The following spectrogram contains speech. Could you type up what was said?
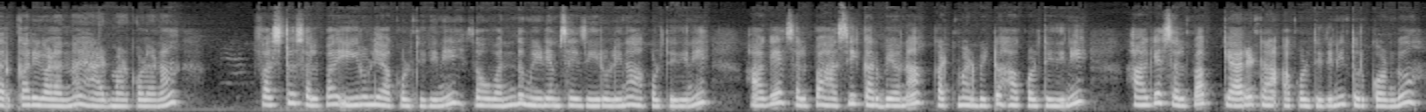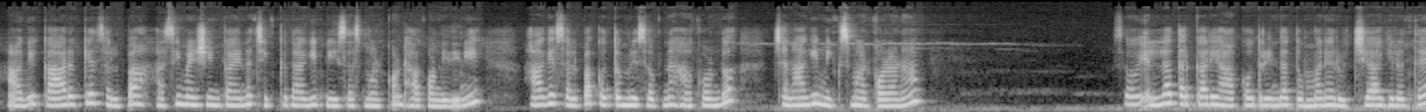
ತರಕಾರಿಗಳನ್ನು ಆ್ಯಡ್ ಮಾಡ್ಕೊಳ್ಳೋಣ. ಫಸ್ಟು ಸ್ವಲ್ಪ ಈರುಳ್ಳಿ ಹಾಕ್ಕೊಳ್ತಿದ್ದೀನಿ ಸೊ ಒಂದು ಮೀಡಿಯಮ್ ಸೈಜ್ ಈರುಳ್ಳಿನ ಹಾಕ್ಕೊಳ್ತಿದ್ದೀನಿ ಹಾಗೆ ಸ್ವಲ್ಪ ಹಸಿ ಕರಿಬೇವನ್ನ ಕಟ್ ಮಾಡಿಬಿಟ್ಟು ಹಾಕ್ಕೊಳ್ತಿದ್ದೀನಿ ಹಾಗೆ ಸ್ವಲ್ಪ ಕ್ಯಾರೆಟ್ ಹಾಕ್ಕೊಳ್ತಿದ್ದೀನಿ ತುರ್ಕೊಂಡು. ಹಾಗೆ ಖಾರಕ್ಕೆ ಸ್ವಲ್ಪ ಹಸಿಮೆಣ್ಸಿನ್ಕಾಯಿನ ಚಿಕ್ಕದಾಗಿ ಪೀಸಸ್ ಮಾಡ್ಕೊಂಡು ಹಾಕ್ಕೊಂಡಿದ್ದೀನಿ ಹಾಗೆ ಸ್ವಲ್ಪ ಕೊತ್ತಂಬರಿ ಸೊಪ್ಪನ್ನ ಹಾಕ್ಕೊಂಡು ಚೆನ್ನಾಗಿ ಮಿಕ್ಸ್ ಮಾಡ್ಕೊಳ್ಳೋಣ. ಸೊ, ಎಲ್ಲ ತರಕಾರಿ ಹಾಕೋದ್ರಿಂದ ತುಂಬಾ ರುಚಿಯಾಗಿರುತ್ತೆ,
